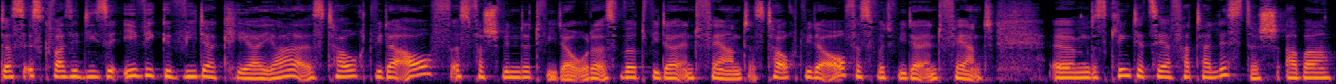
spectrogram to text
das ist quasi diese ewige Wiederkehr, ja. Es taucht wieder auf, es verschwindet wieder oder es wird wieder entfernt. Es taucht wieder auf, es wird wieder entfernt. Ähm, das klingt jetzt sehr fatalistisch, aber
